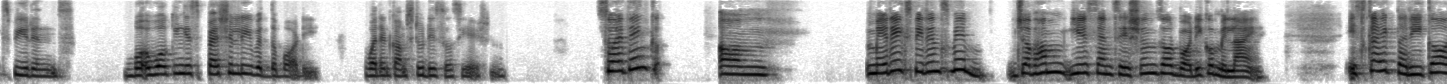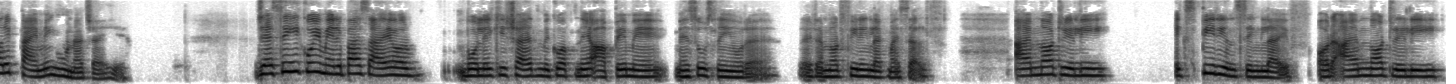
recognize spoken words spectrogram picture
experience working especially with the body when it comes to dissociation so i think um मेरे एक्सपीरियंस में जब हम ये सेंसेशंस और बॉडी को मिलाएं इसका एक तरीका और एक टाइमिंग होना चाहिए। जैसे ही कोई मेरे पास आए और बोले कि शायद मेरे को अपने आपे में महसूस नहीं हो रहा है right I am not feeling like myself I am not really experiencing life और I am not really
